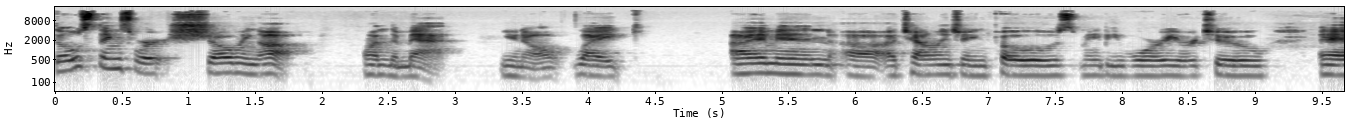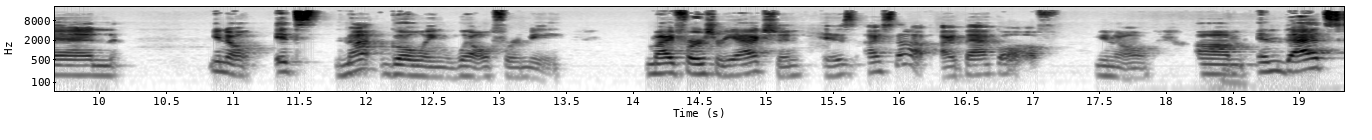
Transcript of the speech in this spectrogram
those things were showing up on the mat you know like i'm in uh, a challenging pose maybe warrior two and you know it's not going well for me my first reaction is I stop, I back off, you know. Um, mm. and that's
